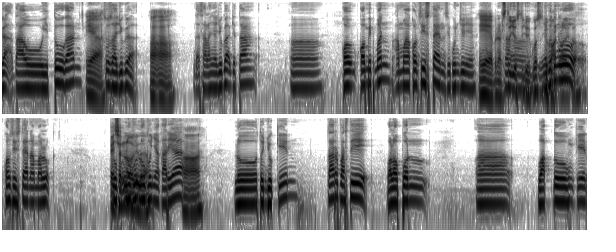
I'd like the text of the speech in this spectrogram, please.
nggak tahu itu kan Iya. susah juga. Nggak salahnya juga kita eh, kom- komitmen sama konsisten sih kuncinya. Iya benar, setuju Eh, setuju. Gue setuju Yang penting lu itu. konsisten sama lu Passion lu, lo lu, gitu. lu punya karya, Heeh. lu tunjukin, ntar pasti walaupun eh, waktu mungkin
